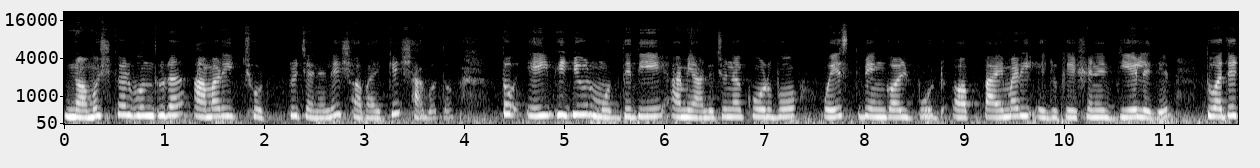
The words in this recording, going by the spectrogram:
নমস্কার বন্ধুরা, আমার এই ছোট্ট চ্যানেলে সবাইকে স্বাগত। তো এই ভিডিওর মধ্যে দিয়ে আমি আলোচনা করব West Bengal board of primary এডুকেশনের ডিএলএডের দু হাজার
